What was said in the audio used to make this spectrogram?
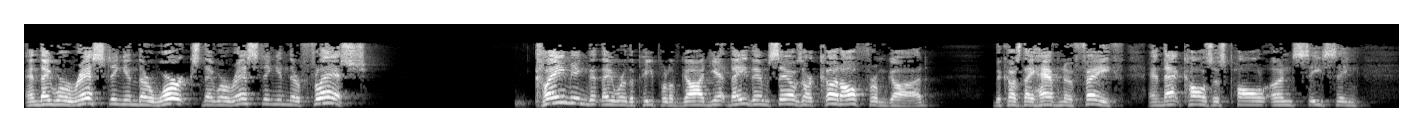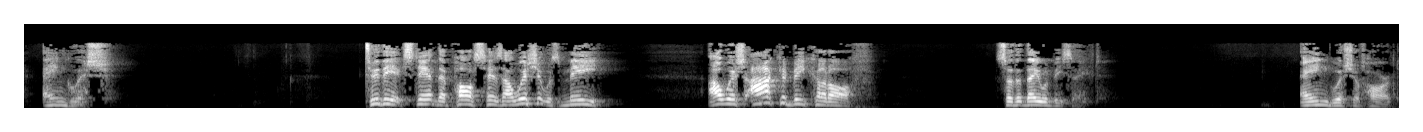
and they were resting in their works, they were resting in their flesh, claiming that they were the people of God, yet they themselves are cut off from God because they have no faith, and that causes Paul unceasing anguish. To the extent that Paul says, I wish it was me. I wish I could be cut off so that they would be saved. Anguish of heart.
